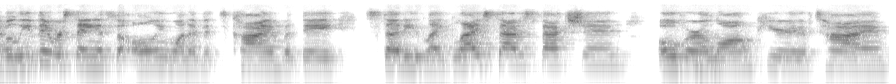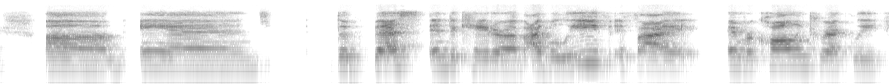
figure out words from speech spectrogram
believe they were saying it's the only one of its kind, but they studied like life satisfaction over a mm-hmm. long period of time. Um, and the best indicator of, I believe, if I am recalling correctly,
